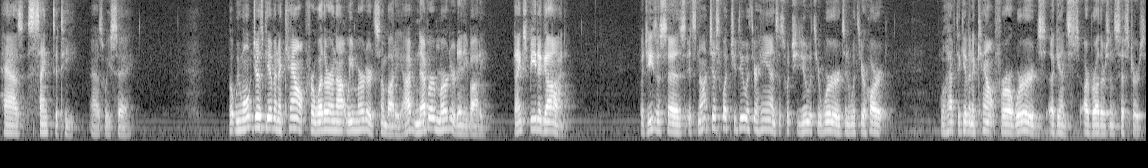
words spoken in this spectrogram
has sanctity, as we say. But we won't just give an account for whether or not we murdered somebody. I've never murdered anybody. Thanks be to God. But Jesus says it's not just what you do with your hands, it's what you do with your words and with your heart. We'll have to give an account for our words against our brothers and sisters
